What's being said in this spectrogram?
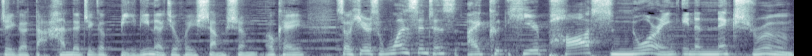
这个打鼾的这个比例呢就会上升。OK，so here's one sentence: I could hear Paul snoring in the next room。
